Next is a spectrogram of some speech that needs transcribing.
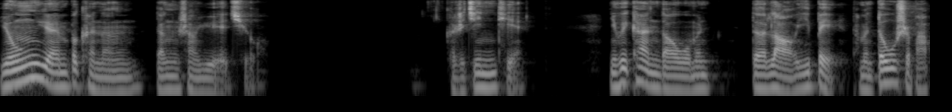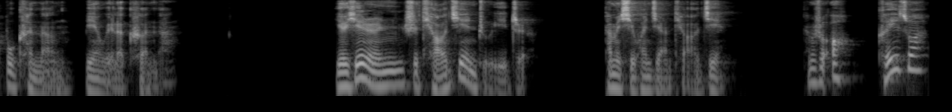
永远不可能登上月球。可是今天，你会看到我们的老一辈，他们都是把不可能变为了可能。有些人是条件主义者，他们喜欢讲条件。他们说：“哦，可以做啊，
